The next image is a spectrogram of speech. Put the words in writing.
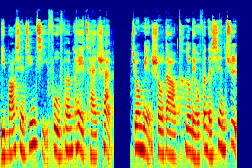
以保险金给付分配财产。就免受到特留份的限制，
